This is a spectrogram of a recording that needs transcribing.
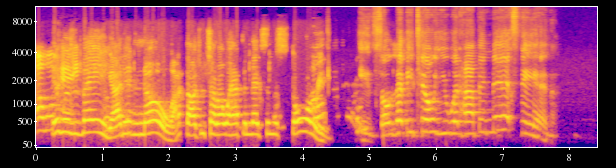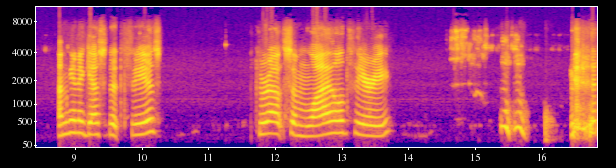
Oh, okay. It was vague. I didn't know. I thought you talking about what happened next in the story. Okay, So let me tell you what happened next. Then I'm gonna guess that Thea's threw out some wild theory.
